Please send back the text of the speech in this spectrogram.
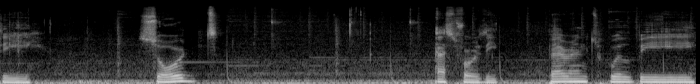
the sword. As for the parent will be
